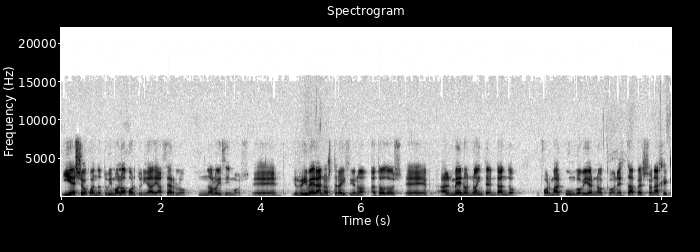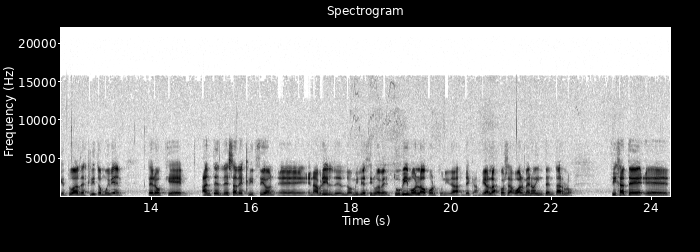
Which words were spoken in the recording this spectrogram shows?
Y eso, cuando tuvimos la oportunidad de hacerlo, no lo hicimos. Eh, Rivera nos traicionó a todos, eh, al menos no intentando formar un gobierno con esta personaje que tú has descrito muy bien, pero que antes de esa descripción, eh, en abril del 2019, tuvimos la oportunidad de cambiar las cosas, o al menos intentarlo. Fíjate eh,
